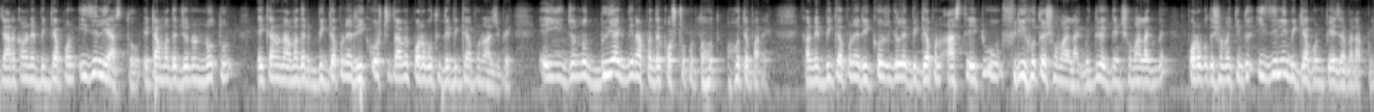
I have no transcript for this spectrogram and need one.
যার কারণে বিজ্ঞাপন ইজিলি আসতো। এটা আমাদের জন্য নতুন। এই কারণে আমাদের বিজ্ঞাপনের রিকোয়েস্ট যাবে, পরবর্তীতে বিজ্ঞাপন আসবে। এই জন্য দুই একদিন আপনাদের কষ্ট করতে হতে পারে। কারণ বিজ্ঞাপনের রিকোয়েস্ট গেলে বিজ্ঞাপন আসতে একটু ফ্রি হতে সময় লাগবে, দুই একদিন সময় লাগবে। পরবর্তী সময় কিন্তু ইজিলি বিজ্ঞাপন পেয়ে যাবেন আপনি।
